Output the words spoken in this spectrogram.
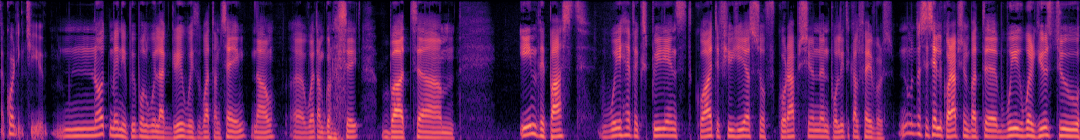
according to you? Not many people will agree with what I'm saying now, uh, what I'm going to say, but um, in the past we have experienced quite a few years of corruption and political favors. Not necessarily corruption, but uh, we were used to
